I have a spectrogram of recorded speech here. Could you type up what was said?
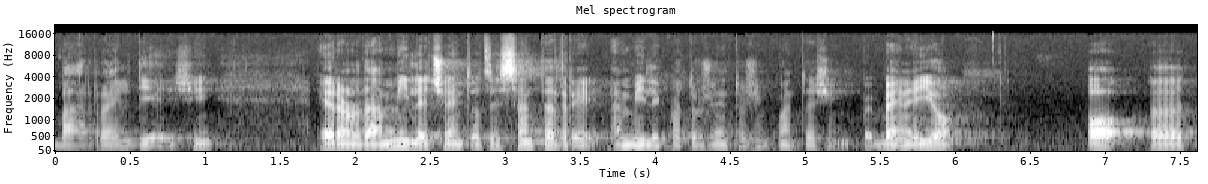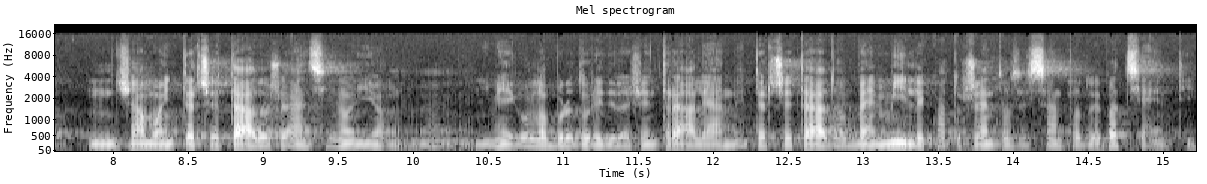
barra il 10 erano da 1163 a 1455. Bene, io ho eh, diciamo, intercettato, cioè anzi non io, eh, i miei collaboratori della centrale hanno intercettato ben 1462 pazienti,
